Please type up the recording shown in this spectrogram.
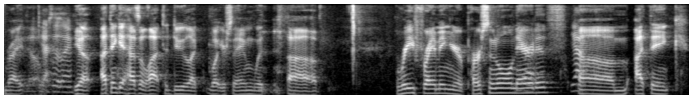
Right. Yeah. Absolutely. Yeah, I think it has a lot to do, like what you're saying, with uh, reframing your personal narrative. Yeah. Um, I think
